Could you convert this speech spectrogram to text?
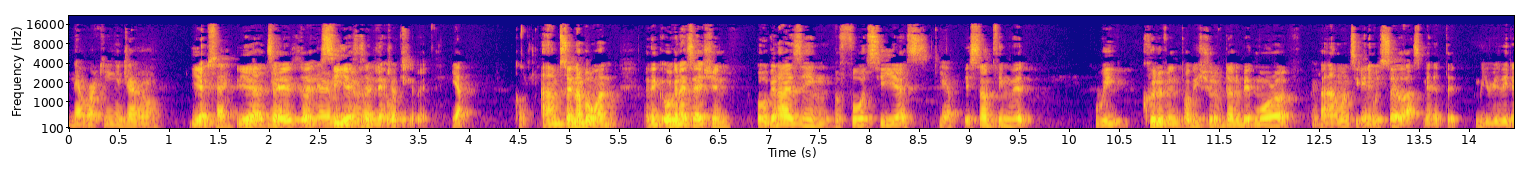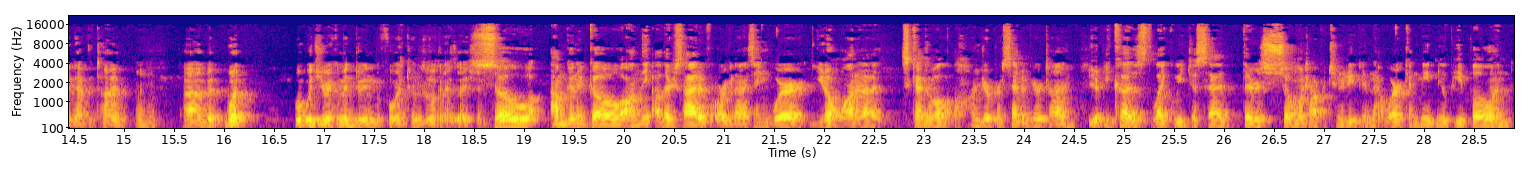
Networking in general. Yeah, You say? yeah, I'd say Yeah, it's a CES is a networking event. Yep. Cool. Um, so number one, I think organization, organizing before CES, Yep. is something that we could have and probably should have done a bit more of. Mhm. Um, once again, it was so last minute that we really didn't have the time. Mhm. Um, but what what would you recommend doing before in terms of organization? So I'm going to go on the other side of organizing where you don't want to schedule 100% of your time Yeah. because, like we just said, there's so much opportunity to network and meet new people. And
